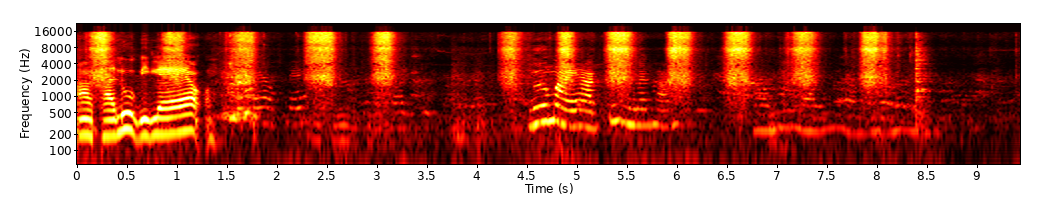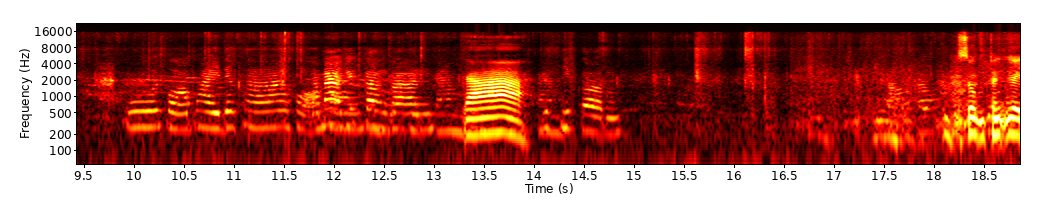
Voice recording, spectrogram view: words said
อ้าวถ่ายรูปอีกแล้ว มือใหม่หัดกินนะคะโอ้ยขออภัยด้วยค่ะ ขอมายึดกล่องก่อนจ้ายึดยิบก่อนส่งทั้งเอื้อ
